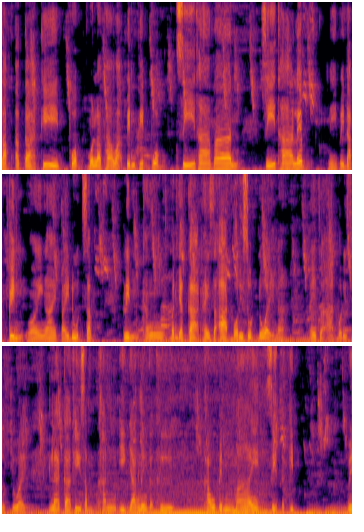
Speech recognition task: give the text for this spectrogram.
ซับอากาศที่พวกมลภาวะเป็นพิษพวกสีทาบ้าน สีทาเล็บนี่ไปดับกลิ่นว่าง่ายๆไปดูดซับกลิ่นทั้งบรรยากาศให้สะอาดบริสุทธิ์ด้วยนะให้สะอาดบริสุทธิ์ด้วย และก็ที่สำคัญอีกอย่างหนึ่งก็คือ เขาเป็นไม้เศรษฐกิจ เว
